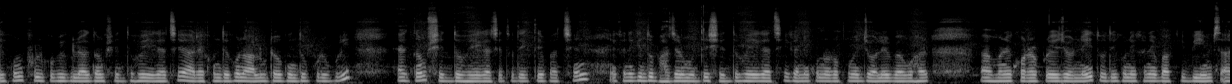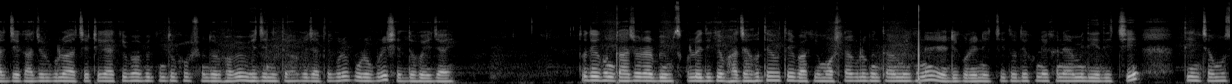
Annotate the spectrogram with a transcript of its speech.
দেখুন, ফুলকপিগুলো একদম সেদ্ধ হয়ে গেছে। আর এখন দেখুন, আলুটাও কিন্তু পুরোপুরি একদম সেদ্ধ হয়ে গেছে। তো দেখতেই পাচ্ছেন, এখানে কিন্তু ভাজার মধ্যে সেদ্ধ হয়ে গেছে। এখানে কোনো রকমের জলের ব্যবহার মানে করার প্রয়োজন নেই। তো দেখুন, এখানে বাকি বিমস আর যে গাজরগুলো আছে, ঠিক একইভাবে কিন্তু খুব সুন্দরভাবে ভেজে নিতে হবে যাতে করে পুরোপুরি সেদ্ধ হয়ে যায়। তো দেখুন, গাজর আর বিমসগুলো এদিকে ভাজা হতে হতে বাকি মশলাগুলো কিন্তু আমি এখানে রেডি করে নিচ্ছি। তো দেখুন, এখানে আমি দিয়ে দিচ্ছি তিন চামচ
